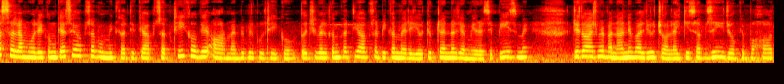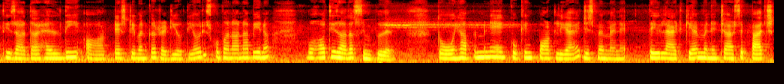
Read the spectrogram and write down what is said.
असलम कैसे हो आप सब? उम्मीद करती हूँ कि आप सब ठीक होंगे और मैं भी बिल्कुल ठीक हूँ। तो जी वेलकम करती हूँ आप सभी का मेरे यूट्यूब चैनल या मेरी रेसिपीज़ में। जी तो आज मैं बनाने वाली हूँ चौलाई की सब्ज़ी, जो कि बहुत ही ज़्यादा हेल्दी और टेस्टी बनकर रेडी होती है। और इसको बनाना भी ना, बहुत ही ज़्यादा सिंपल है। तो यहाँ पर मैंने एक कुकिंग पॉट लिया है, जिसमें मैंने तेल ऐड किया है। मैंने चार से पाँच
